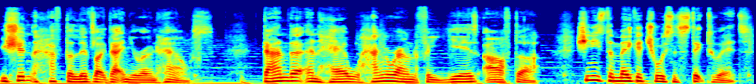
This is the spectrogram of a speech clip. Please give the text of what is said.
You shouldn't have to live like that in your own house. Dander and hair will hang around for years after. She needs to make a choice and stick to it.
